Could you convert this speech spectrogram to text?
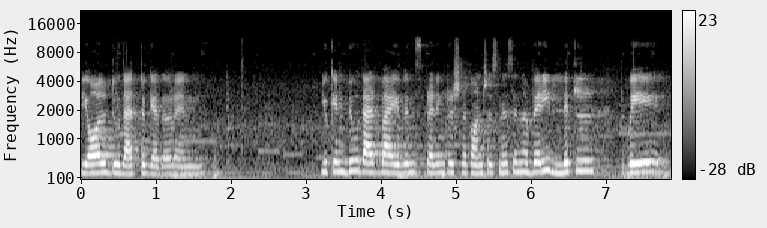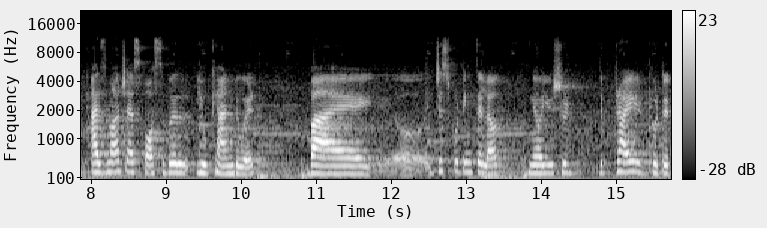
we all do that together and you can do that by even spreading Krishna consciousness in a very little way as much as possible you can do it by uh, just putting tilak. You know you should with pride put it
